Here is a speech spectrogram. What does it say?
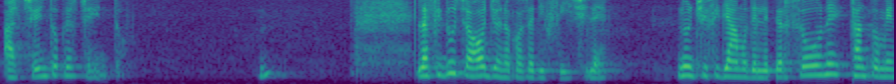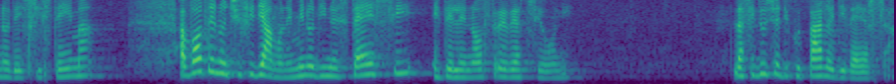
al 100%? Mm? La fiducia oggi è una cosa difficile. Non ci fidiamo delle persone, tantomeno del sistema. A volte non ci fidiamo nemmeno di noi stessi e delle nostre reazioni. La fiducia di cui parlo è diversa.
